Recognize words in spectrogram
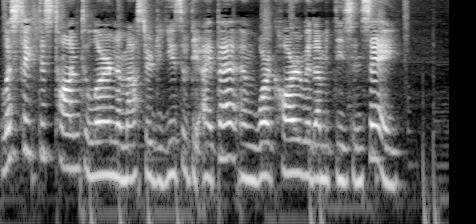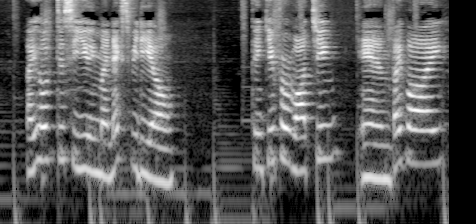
Let's take this time to learn and master the use of the iPad and work hard with Amity Sensei. I hope to see you in my next video. Thank you for watching and bye bye!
